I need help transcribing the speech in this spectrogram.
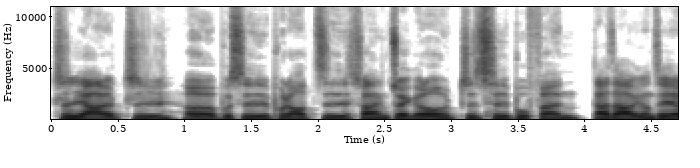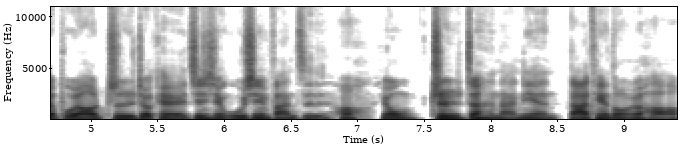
枝芽的汁，而不是葡萄汁，算嘴哥都支吃不分。大家知道用这些葡萄汁就可以进行无性繁殖，哦，用汁真很难念，大家听得懂就好。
